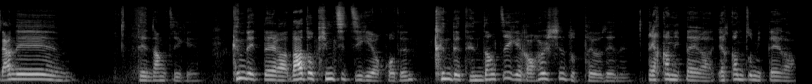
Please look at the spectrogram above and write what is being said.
나는 된장찌개. 근데 이때가 나도 김치찌개였거든. 근데 된장찌개가 훨씬 좋다 요새는. 약간 이때가, 약간 좀 이때가,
